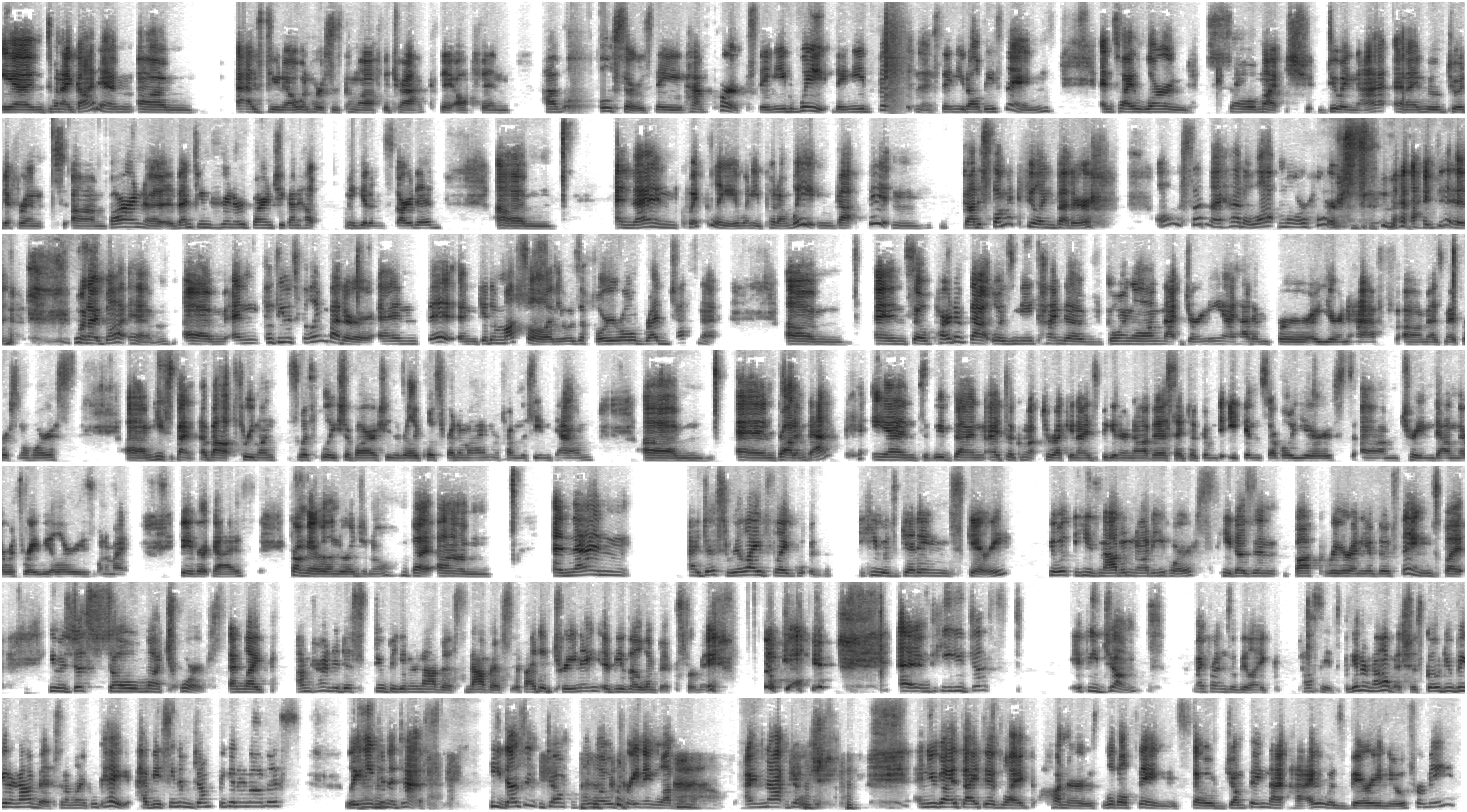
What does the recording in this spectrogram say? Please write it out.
and when I got him, um, as you know, when horses come off the track, they often have ulcers, they have quirks, they need weight, they need fitness, they need all these things. And so I learned so much doing that. And I moved to a different um, barn, a eventing trainer's barn. She kind of helped me get him started. Um, and then quickly, when he put on weight and got fit and got his stomach feeling better, all of a sudden I had a lot more horse than I did when I bought him. Um, and because he was feeling better and fit and getting muscle, and he was a four year old red chestnut. Um, and so part of that was me kind of going along that journey. I had him for a year and a half um, as my personal horse. Um, he spent about three months with Felicia Barr. She's a really close friend of mine. We're from the same town. Um, and brought him back. And we've done, I took him up to recognize beginner novice. I took him to Aiken several years, um, trained down there with Ray Wheeler. He's one of my favorite guys from Maryland original. But, um, and then I just realized like he was getting scary. He was he's not a naughty horse. He doesn't buck, rear, any of those things, but he was just so much horse. And like I'm trying to just do beginner novice, novice. If I did training, it'd be the Olympics for me. okay. And he just if he jumped, my friends would be like, Chelsea, it's beginner novice. Just go do beginner novice. And I'm like, okay, have you seen him jump beginner novice? Lainey can attest. He doesn't jump below training level. I'm not joking. and you guys, I did like hunters, little things. So jumping that high was very new for me.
